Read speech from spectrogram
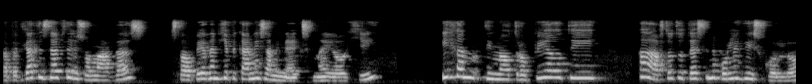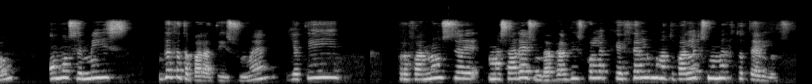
Τα παιδιά της δεύτερης ομάδας στα οποία δεν είχε πει κανείς αν είναι έξυπνα ή όχι, είχαν την νοοτροπία ότι Α, αυτό το τεστ είναι πολύ δύσκολο, όμως εμείς δεν θα τα παρατήσουμε, γιατί προφανώς ε, μας αρέσουν τα δύσκολα και θέλουμε να το παλέψουμε μέχρι το τέλος.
